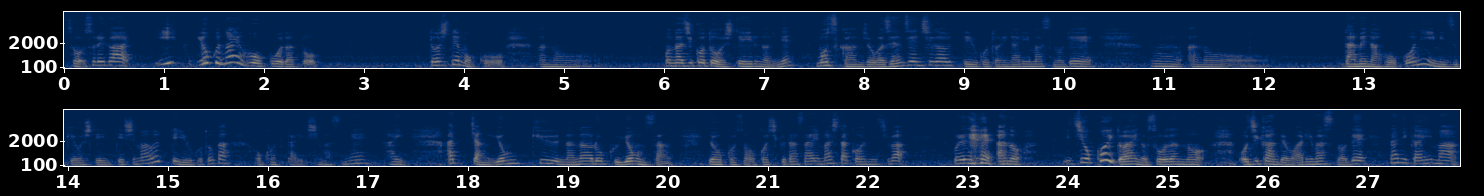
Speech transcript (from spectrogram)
そう。それがい良くない方向だとどうしてもこうあの同じことをしているのにね持つ感情が全然違うっていうことになりますので、うん、あのダメな方向に意味付けをしていってしまうっていうことが起こったりしますね。はい。あっちゃん497643ようこそお越しくださいました。こんにちは。これね、あの、一応恋と愛の相談のお時間でもありますので、何か今、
